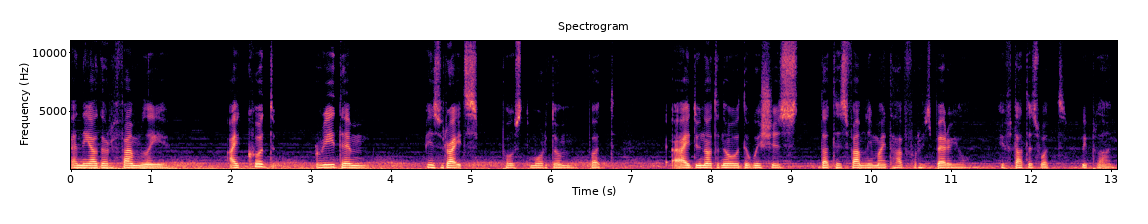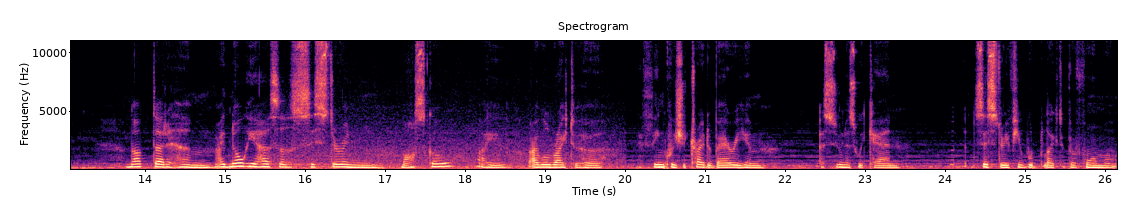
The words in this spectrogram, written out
any other family? I could read him his rights post mortem, but I do not know the wishes that his family might have for his burial, if that is what we plan. Not that um I know he has a sister in Moscow. I I will write to her. I think we should try to bury him as soon as we can. Sister, if you would like to perform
